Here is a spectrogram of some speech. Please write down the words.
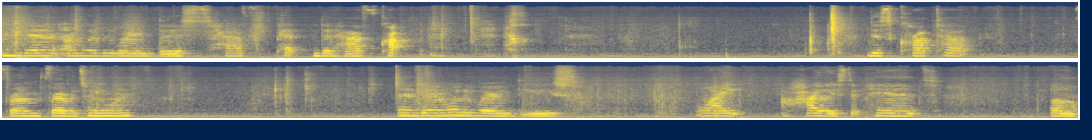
And then I'm gonna be wearing this half pet the half crop this crop top from Forever 21. And then I'm going to wearing these white high-waisted pants. Um,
